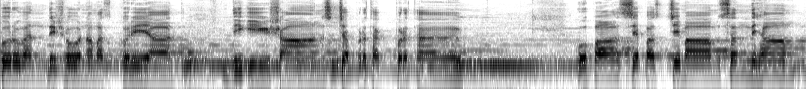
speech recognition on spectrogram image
कुर्वन् दिशो नमस्कुर्यात्। दिगीशांश्च पृथक् पृथक्। उपास्य पश्चिमां सन्ध्यां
